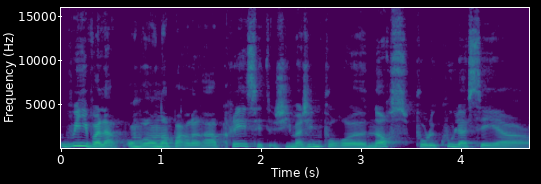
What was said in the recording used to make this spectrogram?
Oui, voilà, on, en parlera après. J'imagine pour euh, Norse, pour le coup, là, c'est. Euh,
